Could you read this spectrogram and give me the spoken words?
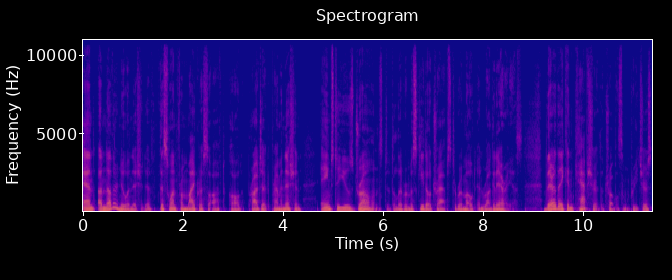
And another new initiative, this one from Microsoft called Project Premonition, aims to use drones to deliver mosquito traps to remote and rugged areas. There they can capture the troublesome creatures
